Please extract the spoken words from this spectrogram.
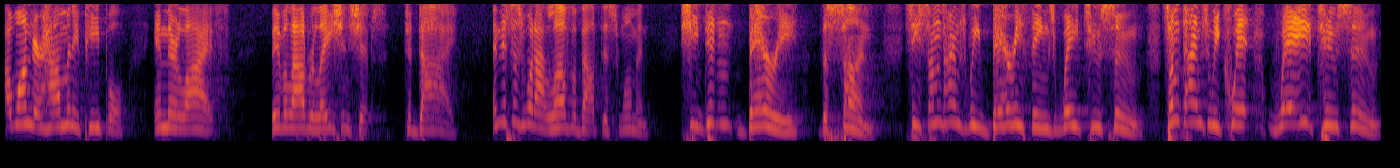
I wonder how many people in their life they've allowed relationships to die. And this is what I love about this woman. She didn't bury the son. See, sometimes we bury things way too soon. Sometimes we quit way too soon.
